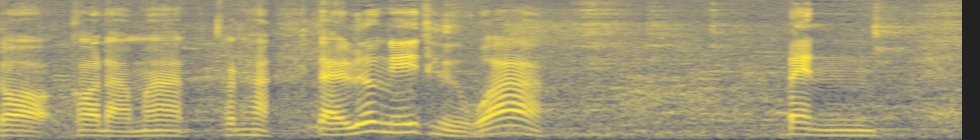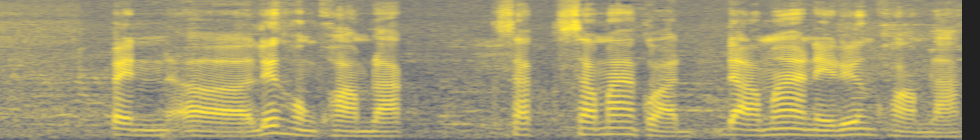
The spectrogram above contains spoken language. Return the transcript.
ก็ก็ดราม่าค่อนข้างแต่เรื่องนี้ถือว่าเป็นเป็นเอ่อเรื่องของความรักสักซะมากกว่าดราม่าในเรื่องความรัก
